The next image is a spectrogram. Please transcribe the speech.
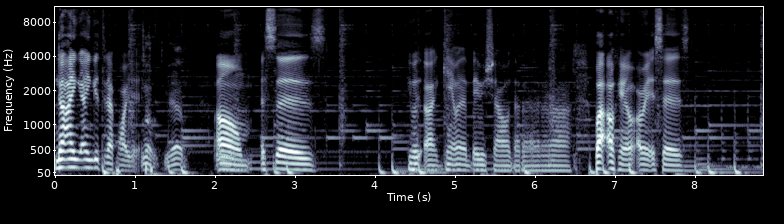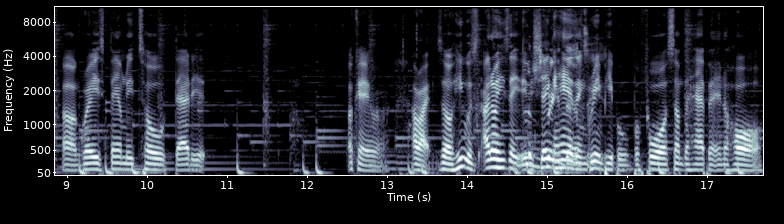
No, I, ain't- I didn't get to that part yet. No, yeah. Um, it says he was I can't let a baby shower. Da, da, da, da. But okay, all right. It says uh, Gray's family told Thaddeus. Okay, all right. So he was. I know he said he was shaking hands and greeting people before something happened in the hall.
